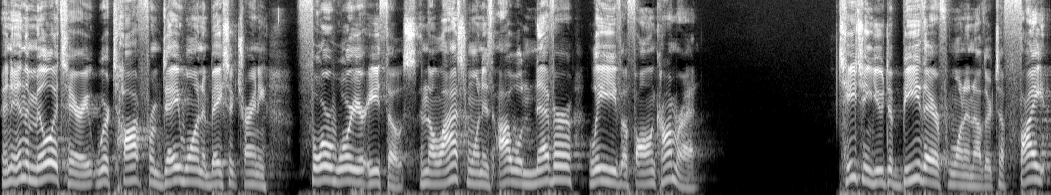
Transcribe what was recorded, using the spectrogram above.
And in the military, we're taught from day one in basic training four warrior ethos. And the last one is I will never leave a fallen comrade. Teaching you to be there for one another, to fight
